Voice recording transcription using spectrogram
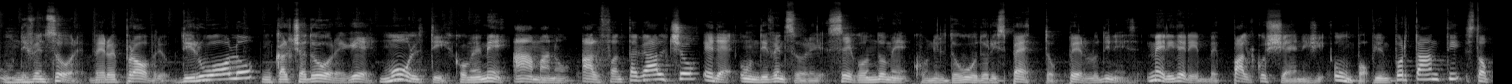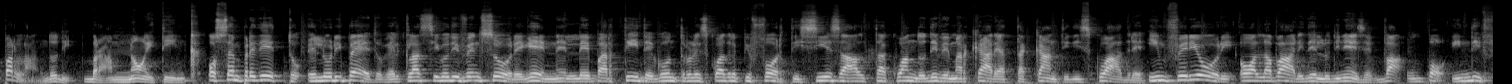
un difensore vero e proprio di ruolo, un calciatore che molti come me amano al fantacalcio ed è un difensore che secondo me con il dovuto rispetto per l'Udinese meriterebbe palcoscenici un po' più importanti, sto parlando di Bram Neutink. Ho sempre detto e lo ripeto che è il classico difensore che nelle partite contro le squadre più forti si esalta quando deve marcare attaccanti di squadre inferiori o alla pari dell'Udinese va un po' in difficoltà,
